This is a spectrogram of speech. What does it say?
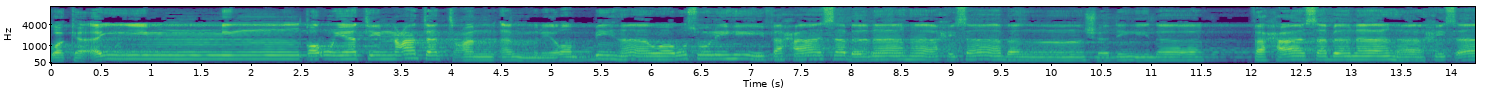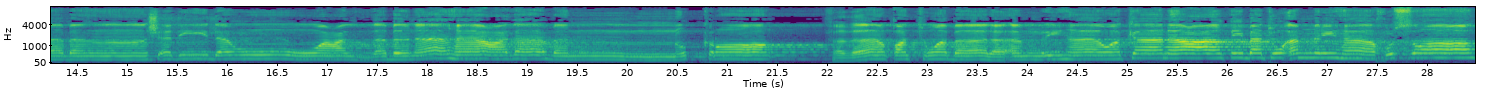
وكأين من قرية عتت عن أمر ربها ورسله فحاسبناها حسابا شديدا فحاسبناها حسابا شديدا وعذبناها عذابا نكرا فذاقت وبال أمرها وكان عاقبة أمرها خسرا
